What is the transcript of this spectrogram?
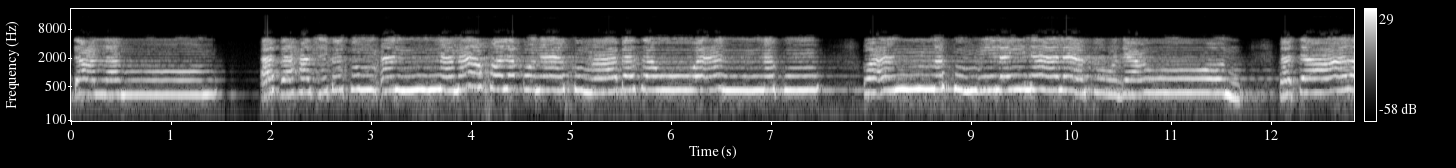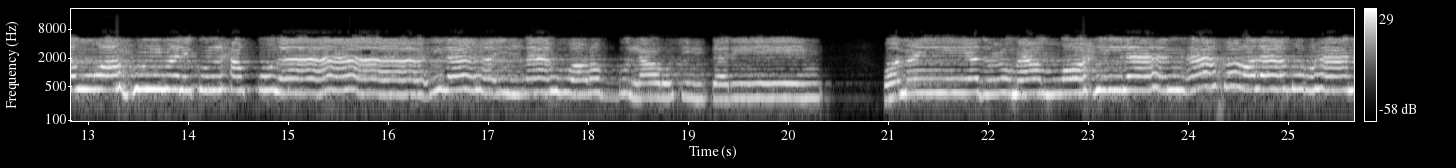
تعلمون؟ أفحسبكم أنما خلقناكم عبثا وأنكم, وأنكم إلينا لا ترجعون. فتعالى الله الملك الحق لا إله إلا هو رب العرش الكريم. ومن يدع مع الله إلها آخر لا برهان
